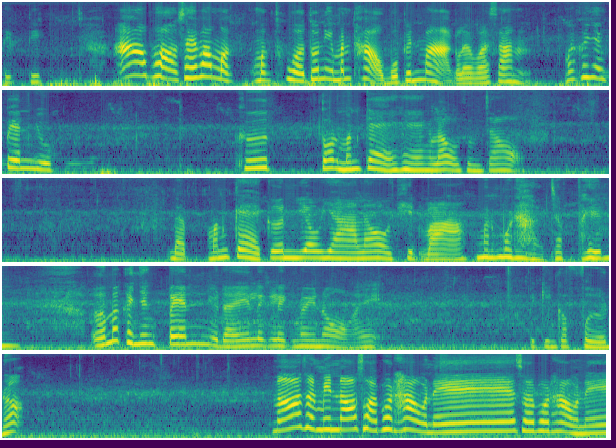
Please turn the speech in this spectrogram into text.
ติ๊กติ๊กอ้าวพอใช่ว่าหมักหมักถั่วตัวนี้มันเถาบ่เป็นหมากเลยวะสั้นมันก็ยังเป็นอยู่ คือต้นมันแก่แหงแล้วคุณเจ้า แบบมันแก่เกินเยียวยาแล้วคิดว่ามันบ่น่าจะเป็น เออมันก็ยังเป็นอยู่ได้เล็ก ๆน้อยๆไปกินกาแฟเนาะเนาะจะมีน้องซอยพอเฒ่าเน่ซอยพอเฒ่าเน่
